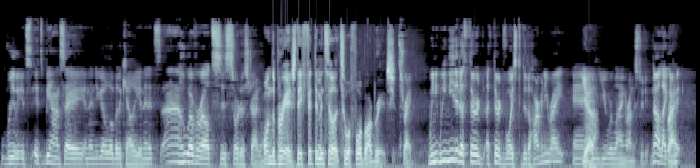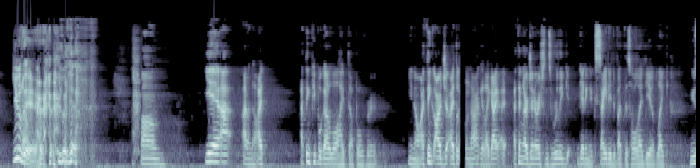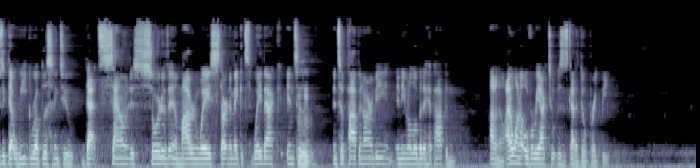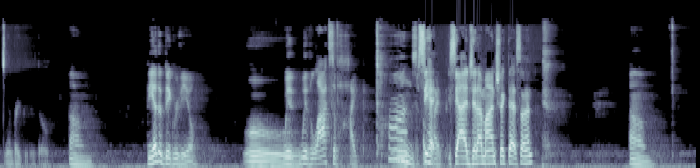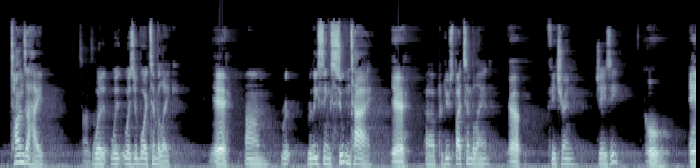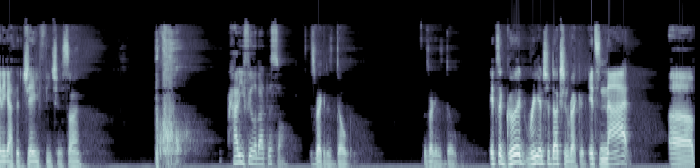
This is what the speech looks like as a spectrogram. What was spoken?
really it's it's Beyonce, and then you get a little bit of Kelly, and then it's uh, whoever else is sort of straggling. on the bridge, they fit them into to a four bar bridge. That's right. We we needed a third a third voice to do the harmony right, and Yeah. you were lying around the studio. No, like I mean, You, know. there? you were there. um, yeah, I I don't know. I I think people got a little hyped up over it. You know, I think our I knock it. Like I I- I think our generation's really getting excited about this whole idea of like music that we grew up listening to. That sound is sort of in a modern way starting to make its way back into Mm-hmm. into pop and R and B and even a little bit of hip hop. And I don't know. I don't want to overreact to it because it's got a dope breakbeat. Yeah, breakbeat is dope. Um, the other big reveal Ooh. with with lots of hype, tons see, of hype. see how I Jedi mind tricked that son? Um, tons of hype was was, was your boy Timberlake. Yeah, Um, re- releasing Suit and Tie, yeah, uh, produced by Timbaland, yep. featuring Jay Z. Ooh, and he got the J feature, son. How do you feel about this song? This record is dope. This record is dope. It's a good reintroduction record. It's not uh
